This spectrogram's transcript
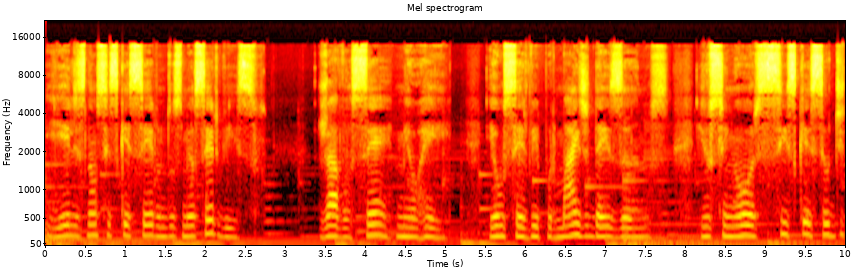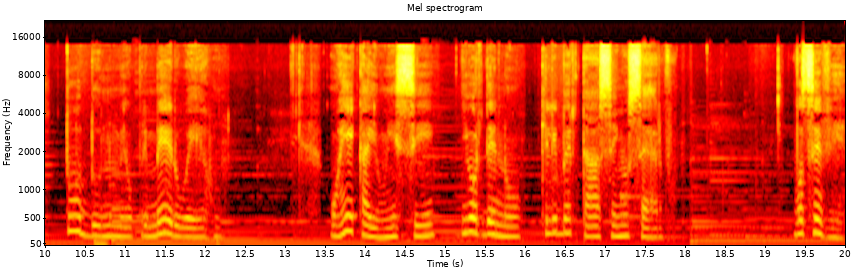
e eles não se esqueceram dos meus serviços. Já você, meu rei, eu o servi por mais de dez anos e o Senhor se esqueceu de tudo no meu primeiro erro. O rei caiu em si e ordenou que libertassem o servo. Você vê,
